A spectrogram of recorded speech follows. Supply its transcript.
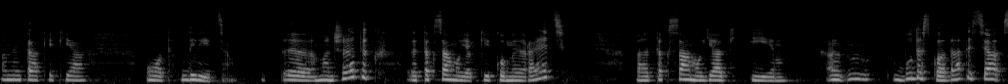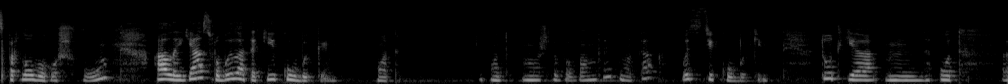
а не так, як я. От, дивіться, е, манжетик, е, так само, як і комірець, так само, як і буде складатися з перлового шву, але я зробила такі кубики. От, от можливо, вам видно, так? Ось ці кубики. Тут м, от, е,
